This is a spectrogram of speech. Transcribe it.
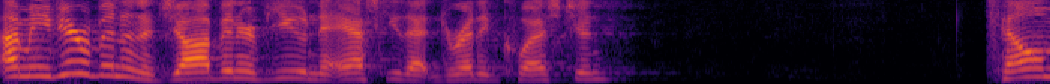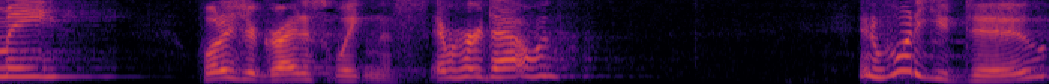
I mean, have you ever been in a job interview and they ask you that dreaded question? Tell me, what is your greatest weakness? Ever heard that one? And what do you do?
